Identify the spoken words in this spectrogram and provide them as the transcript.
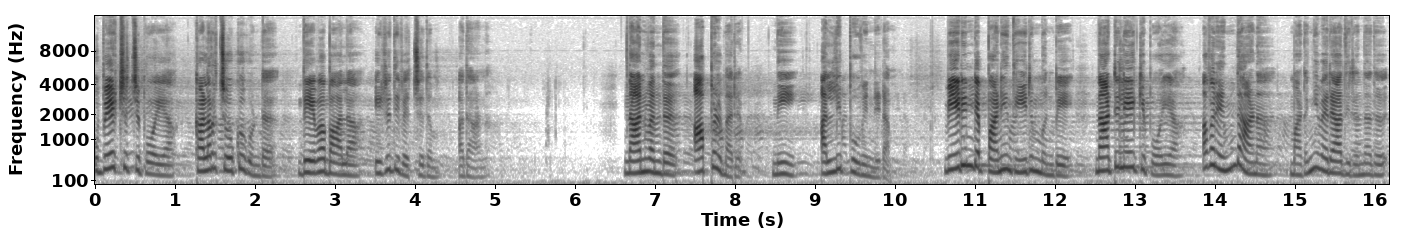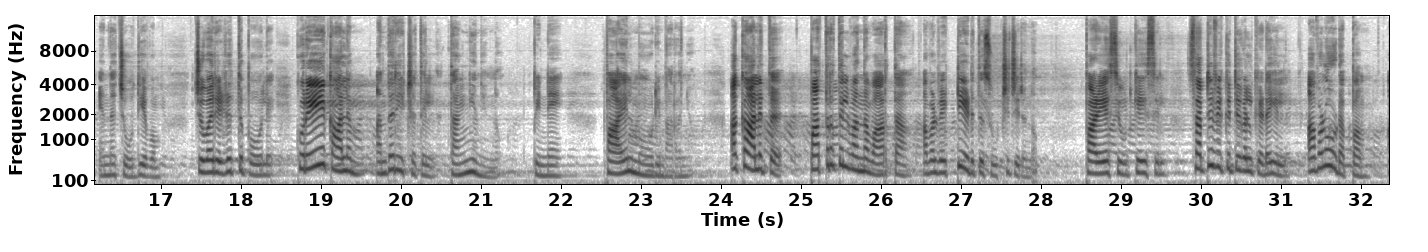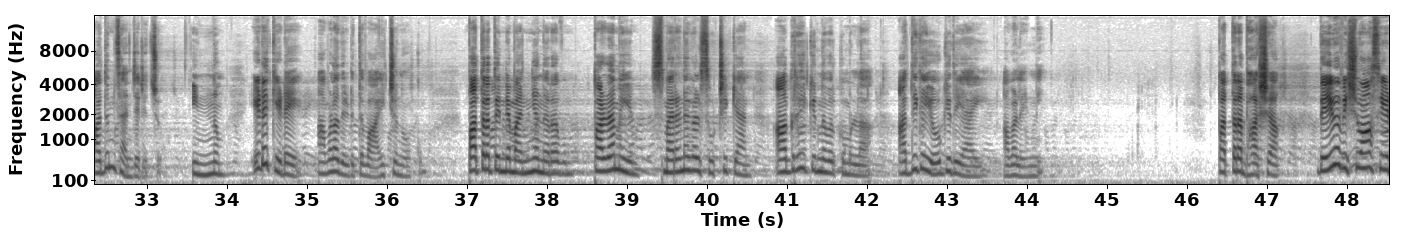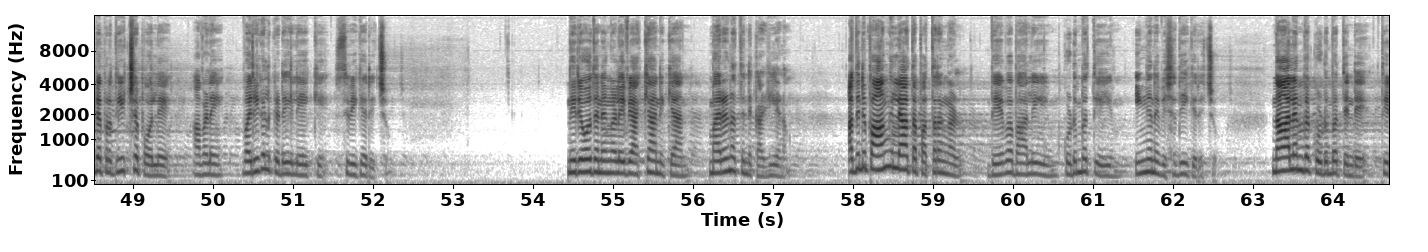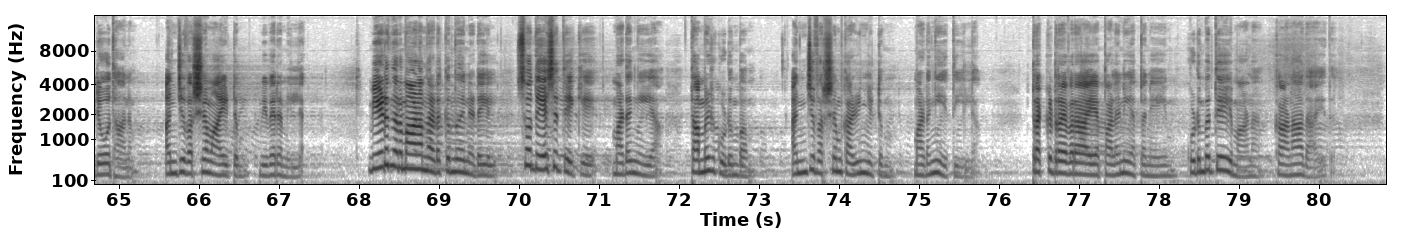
ഉപേക്ഷിച്ചു പോയ കളർ ചോക്കുകൊണ്ട് ദേവബാല എഴുതി വെച്ചതും അതാണ്. നാൻ വന്ന് ആപ്പിൾ മരം നീ അല്ലിപ്പൂവിനിടം. വീടിന്റെ പണി തീരും മുൻപേ നാട്ടിലേക്ക് പോയ അവരെന്താണ് മടങ്ങി വരാതിരുന്നത് എന്ന ചോദ്യവും ചുവരെഴുത്ത് പോലെ കുറേ കാലം അന്തരീക്ഷത്തിൽ തങ്ങി നിന്നു. പിന്നെ പായൽ മൂടി മറഞ്ഞു. അക്കാലത്ത് പത്രത്തിൽ വന്ന വാർത്ത അവൾ വെട്ടിയെടുത്ത് സൂക്ഷിച്ചിരുന്നു. പഴയ സ്യൂട്ട് കേസിൽ സർട്ടിഫിക്കറ്റുകൾക്കിടയിൽ അവളോടൊപ്പം അതും സഞ്ചരിച്ചു. ഇന്നും ഇടയ്ക്കിടെ അവൾ അതെടുത്ത് വായിച്ചു നോക്കും. പത്രത്തിന്റെ മഞ്ഞ നിറവും പഴമയും സ്മരണകൾ സൂക്ഷിക്കാൻ ആഗ്രഹിക്കുന്നവർക്കുമുള്ള അധിക യോഗ്യതയായി അവൾ എണ്ണി. പത്രഭാഷ ദൈവവിശ്വാസിയുടെ പ്രതീക്ഷ പോലെ അവളെ വരികൾക്കിടയിലേക്ക് സ്വീകരിച്ചു. നിരോധനങ്ങളെ വ്യാഖ്യാനിക്കാൻ മരണത്തിന് കഴിയണം. അതിന് പാങ്ങില്ലാത്ത പത്രങ്ങൾ ദേവബാലയെയും കുടുംബത്തെയും ഇങ്ങനെ വിശദീകരിച്ചു. നാലംഗ കുടുംബത്തിന്റെ തിരോധാനം അഞ്ചു വർഷമായിട്ടും വിവരമില്ല. വീട് നിർമ്മാണം നടക്കുന്നതിനിടയിൽ സ്വദേശത്തേക്ക് മടങ്ങിയ തമിഴ് കുടുംബം അഞ്ചു വർഷം കഴിഞ്ഞിട്ടും മടങ്ങിയെത്തിയില്ല. ട്രക്ക് ഡ്രൈവറായ പളനിയപ്പനെയും കുടുംബത്തെയുമാണ് കാണാതായത്.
